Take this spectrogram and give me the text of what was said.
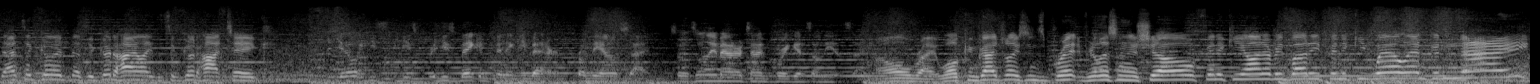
That's a good. That's a good highlight. That's a good hot take. you know, he's, he's, he's making Finicky better from the outside. So it's only a matter of time before he gets on the inside. All right. Well, congratulations, Britt. If you're listening to the show, finicky on everybody. Finicky well, and good night.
